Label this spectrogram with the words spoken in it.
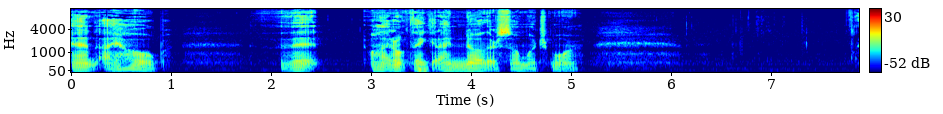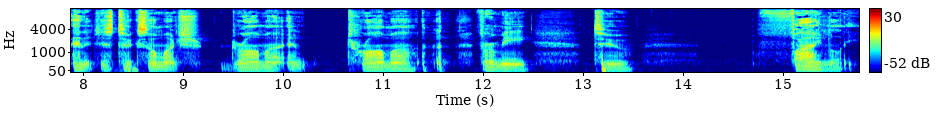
And I hope that, well, I don't think it, I know there's so much more. And it just took so much drama and trauma for me to finally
